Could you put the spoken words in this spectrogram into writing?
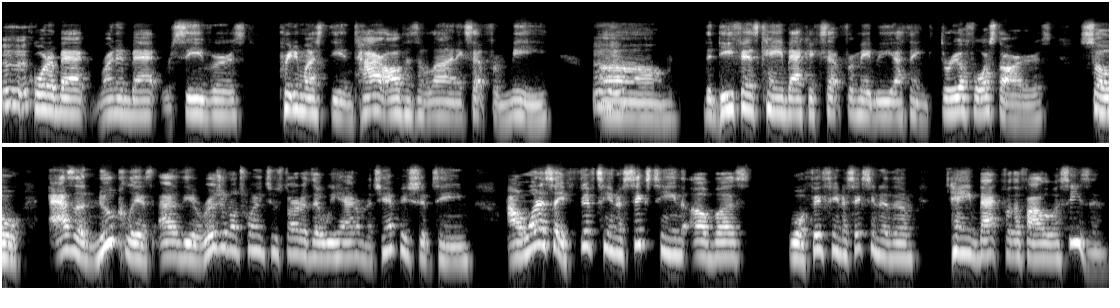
mm-hmm. quarterback running back receivers pretty much the entire offensive line except for me mm-hmm. um the defense came back except for maybe i think three or four starters so mm-hmm. as a nucleus out of the original 22 starters that we had on the championship team i want to say 15 or 16 of us well 15 or 16 of them came back for the following season.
